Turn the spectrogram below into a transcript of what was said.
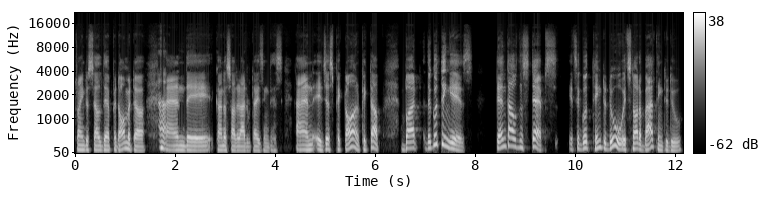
trying to sell their pedometer uh-huh. and they kind of started advertising this and it just picked on, picked up. But the good thing is, 10,000 steps it's a good thing to do. It's not a bad thing to do.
